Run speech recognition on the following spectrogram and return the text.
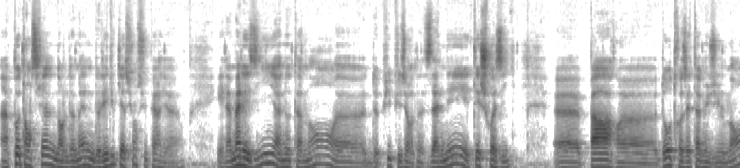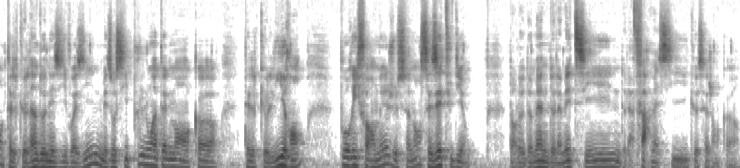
un potentiel dans le domaine de l'éducation supérieure. Et la Malaisie a notamment, euh, depuis plusieurs années, été choisie par d'autres États musulmans, tels que l'Indonésie voisine, mais aussi plus lointainement encore, tels que l'Iran, pour y former justement ses étudiants dans le domaine de la médecine, de la pharmacie, que sais-je encore.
